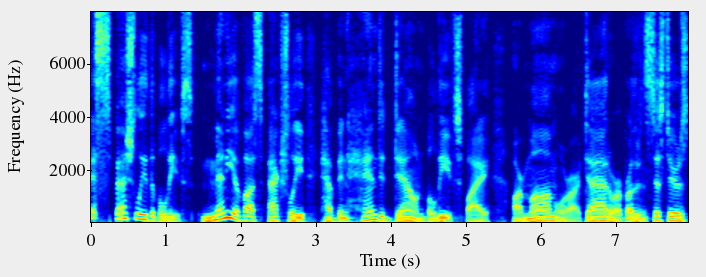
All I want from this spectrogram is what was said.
especially the beliefs. Many of us actually have been handed down beliefs by our mom or our dad or our brothers and sisters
